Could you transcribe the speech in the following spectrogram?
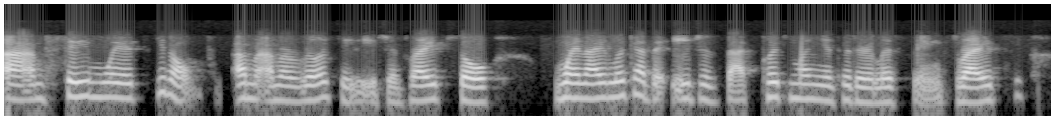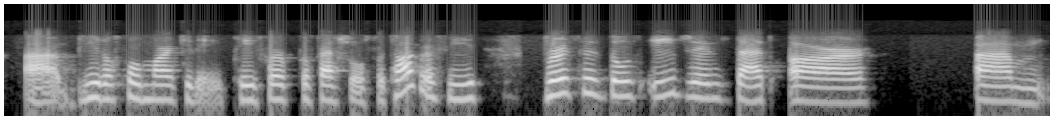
Um, same with you know, I'm I'm a real estate agent, right? So when I look at the agents that put money into their listings, right? Uh, beautiful marketing, pay for professional photography, versus those agents that are um,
